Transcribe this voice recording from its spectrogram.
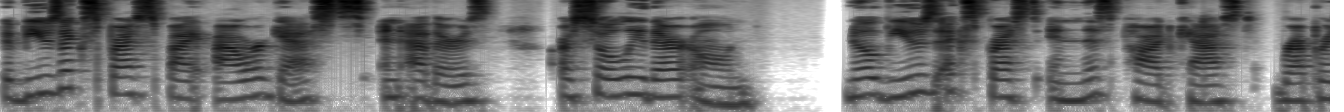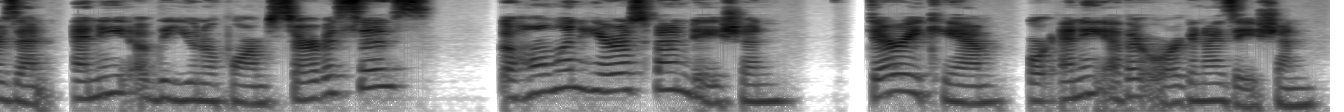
The views expressed by our guests and others are solely their own. No views expressed in this podcast represent any of the Uniform services, the Homeland Heroes Foundation, DairyCam, or any other organization.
